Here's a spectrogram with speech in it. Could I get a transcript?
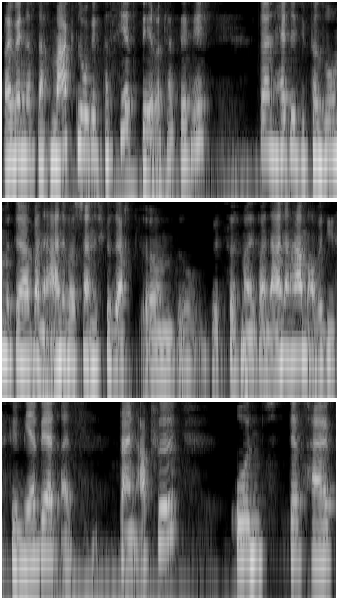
Weil wenn das nach Marktlogik passiert wäre tatsächlich, dann hätte die Person mit der Banane wahrscheinlich gesagt, ähm, du willst vielleicht mal eine Banane haben, aber die ist viel mehr wert als dein Apfel. Und deshalb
